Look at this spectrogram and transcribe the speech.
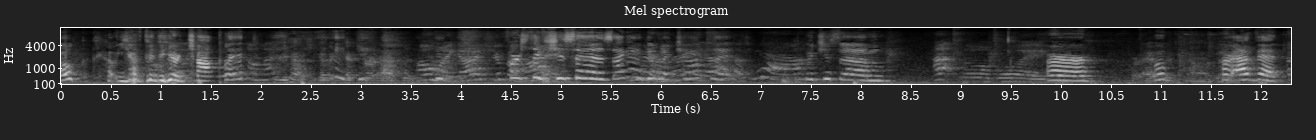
Oh, you have to do your chocolate. yeah, she gotta catch her apple. Oh my gosh, you're First thing she says, I gotta do my chocolate, Yeah. which is um Oh boy. her Her Oh, advent calendar. her advent.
